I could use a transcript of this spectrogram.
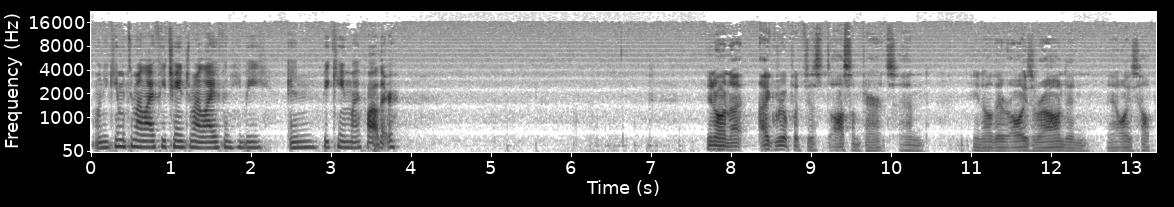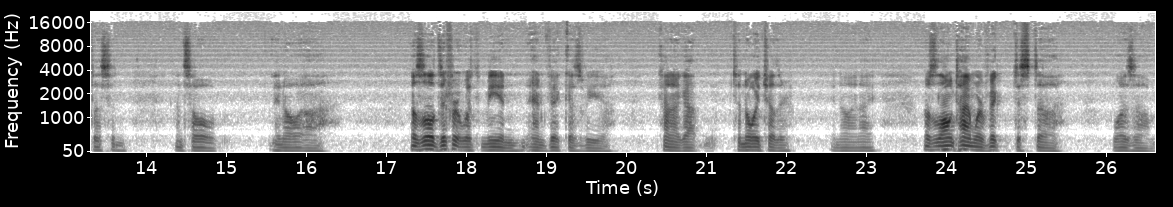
when He came into my life, He changed my life, and He be and became my father. You know, and I, I grew up with just awesome parents, and you know they were always around and, and always helped us, and and so, you know, uh, it was a little different with me and and Vic as we uh, kind of got to know each other, you know, and I was a long time where Vic just uh, was um,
